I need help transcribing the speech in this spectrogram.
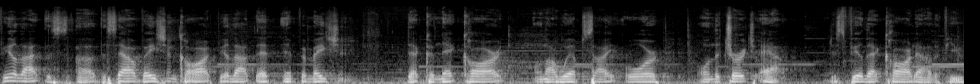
fill out the, uh, the salvation card, fill out that information, that connect card on our website or on the church app. Just fill that card out if you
